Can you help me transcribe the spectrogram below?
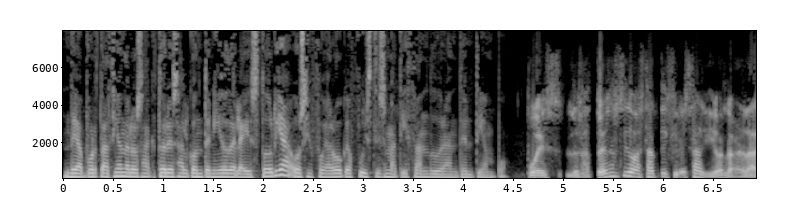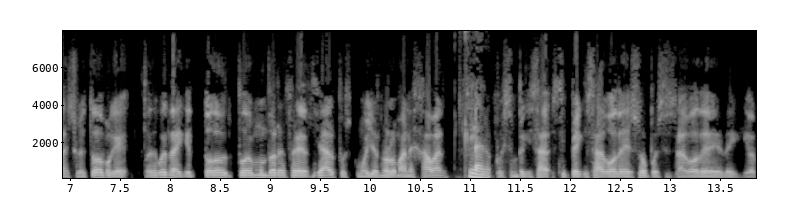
de aportación de los actores al contenido de la historia o si fue algo que fuisteis matizando durante el tiempo. Pues los actores han sido bastante fieles al guion, la verdad. Sobre todo porque, te das cuenta de que todo, todo el mundo referencial, pues como ellos no lo manejaban, Claro. pues siempre que, siempre que es algo de eso, pues es algo de, de guion.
